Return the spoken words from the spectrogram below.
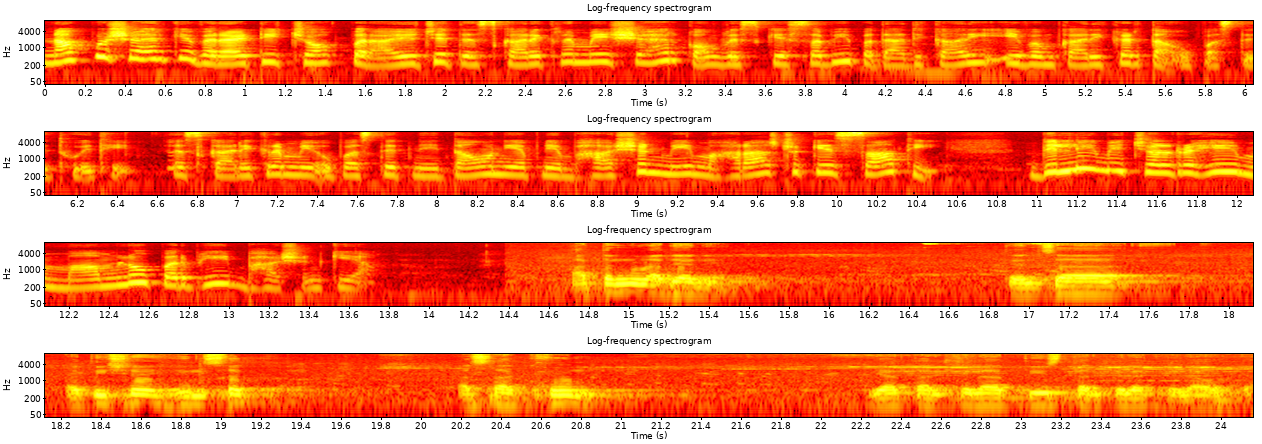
नागपुर शहर के वैरायटी चौक पर आयोजित इस कार्यक्रम में शहर कांग्रेस के सभी पदाधिकारी एवं कार्यकर्ता उपस्थित हुए थे। इस कार्यक्रम में उपस्थित नेताओं ने अपने भाषण में महाराष्ट्र के साथ ही दिल्ली में चल रहे मामलों पर भी भाषण किया। अतिशय हिंसक असा खून या तारखेला तीस तारखेला केला होता.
